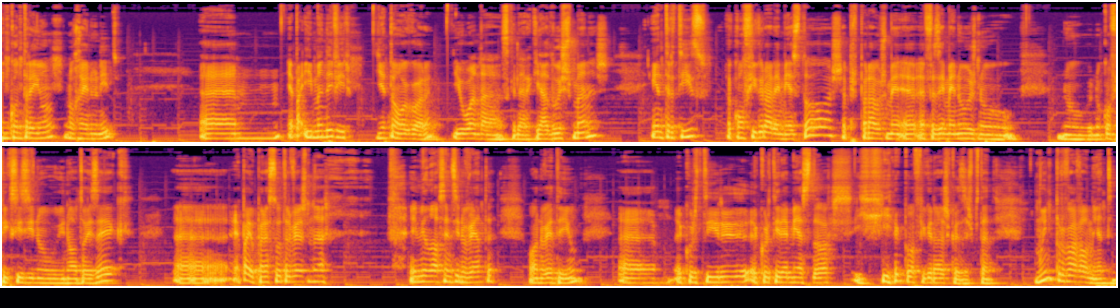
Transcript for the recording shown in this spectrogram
encontrei um no Reino Unido um, epá, e mandei vir. E então agora, eu ando há, se calhar aqui há duas semanas, entretido a configurar MS-DOS, a preparar os a fazer menus no, no, no config.sys e no, e no AutoExec. Uh, epá, eu pareço outra vez na, em 1990 ou 91 uh, a curtir, a curtir MS-DOS e a configurar as coisas. Portanto, muito provavelmente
